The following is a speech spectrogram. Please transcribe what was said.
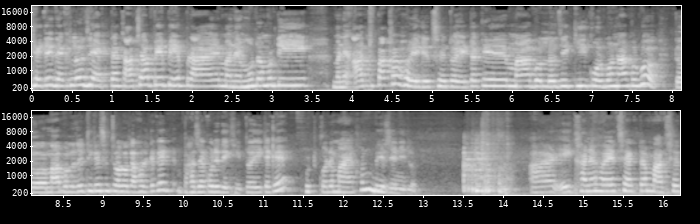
ঘেটে দেখল যে একটা কাঁচা পেঁপে প্রায় মানে মোটামুটি মানে আট পাকা হয়ে গেছে। তো এটাকে মা বলল যে কি করব, না করব? তো মা বলল যে ঠিক আছে, চলো তাহলে এটাকে ভাজা করে দেখি। তো এটাকে হুট করে মা এখন ভেজে নিল। আর এইখানে হয়েছে একটা মাছের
